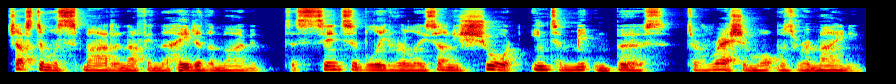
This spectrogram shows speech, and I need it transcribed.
Justin was smart enough in the heat of the moment to sensibly release only short, intermittent bursts to ration what was remaining.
